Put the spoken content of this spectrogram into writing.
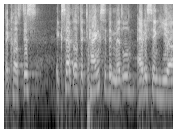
because this, except of the tanks in the middle, everything here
